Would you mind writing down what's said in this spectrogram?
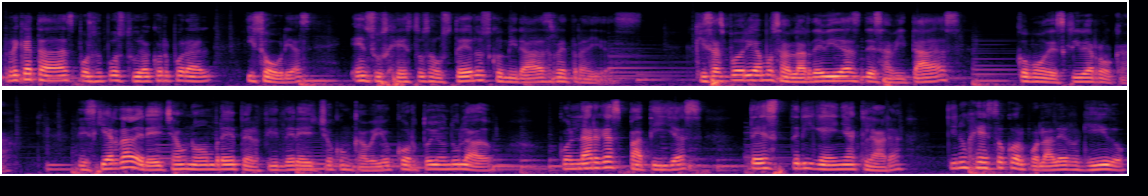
recatadas por su postura corporal y sobrias en sus gestos austeros con miradas retraídas. Quizás podríamos hablar de vidas deshabitadas, como describe Roca. De izquierda a derecha un hombre de perfil derecho con cabello corto y ondulado, con largas patillas, tez trigueña clara, tiene un gesto corporal erguido,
